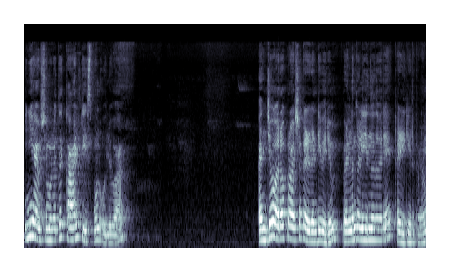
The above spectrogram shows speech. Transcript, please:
ഇനി ആവശ്യമുള്ളത് കാൽ ടീസ്പൂൺ ഉലുവ. അഞ്ചോ ഓരോ പ്രാവശ്യം കഴുകേണ്ടി വരും. വെള്ളം തെളിയുന്നത് വരെ കഴുകിയെടുക്കണം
